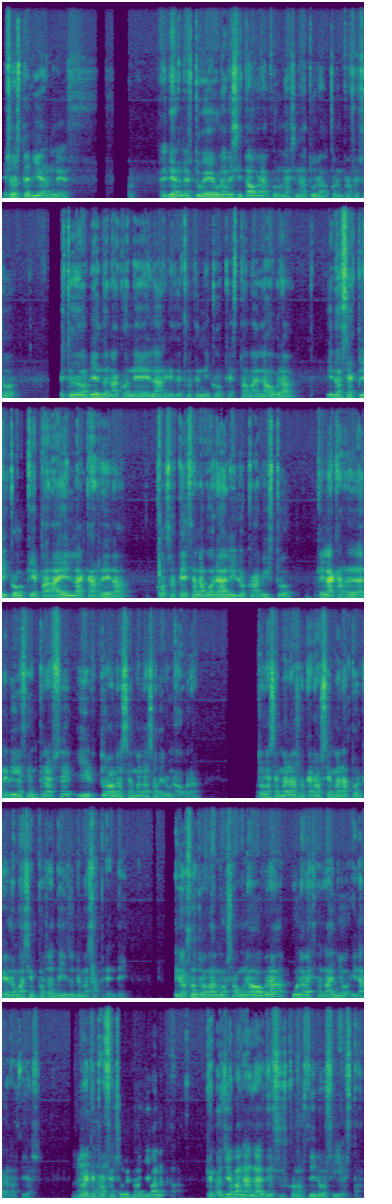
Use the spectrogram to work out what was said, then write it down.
De hecho, este viernes, el viernes tuve una visita a obra con una asignatura, con un profesor. Estuvimos viéndola con el arquitecto técnico que estaba en la obra y nos explicó que para él la carrera, con su experiencia laboral y lo que ha visto, que la carrera debía centrarse e ir todas las semanas a ver una obra todas las semanas o cada dos semanas porque es lo más importante y es donde más aprende. Y nosotros vamos a una obra una vez al año y da gracias. No hay que profesores nos llevan, que nos llevan a las de sus conocidos y ya está.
